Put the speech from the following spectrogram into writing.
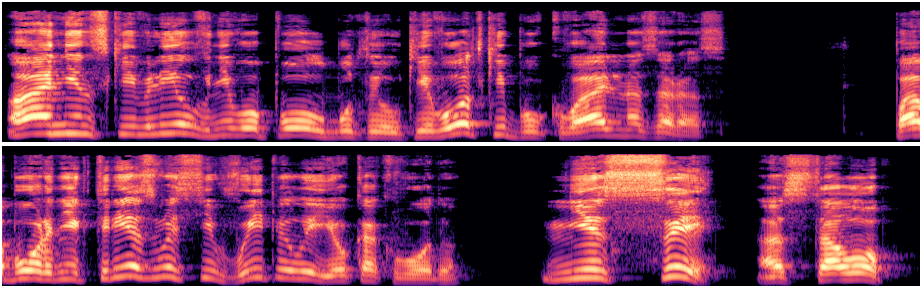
Аннинский влил в него пол бутылки водки буквально за раз. Поборник трезвости выпил ее как воду. «Не ссы, остолоп!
